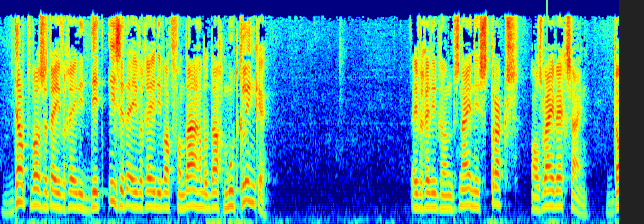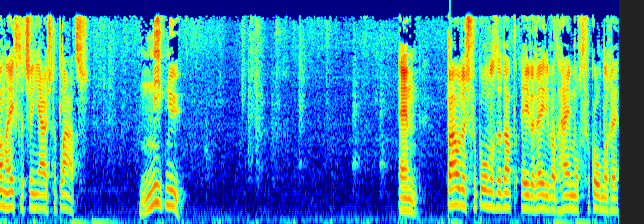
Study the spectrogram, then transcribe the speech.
Dat was het evangelie. Dit is het evangelie wat vandaag aan de dag moet klinken. Het evangelie van de besnijdenis straks, als wij weg zijn. Dan heeft het zijn juiste plaats. Niet nu. En Paulus verkondigde dat evangelie wat hij mocht verkondigen.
